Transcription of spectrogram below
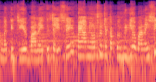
আমাকে জিএফ বানাইতে চাইছে। হ্যাঁ আমি ওর সাথে কাপল ভিডিও বানাইছি।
